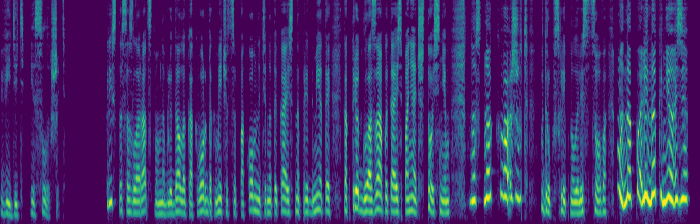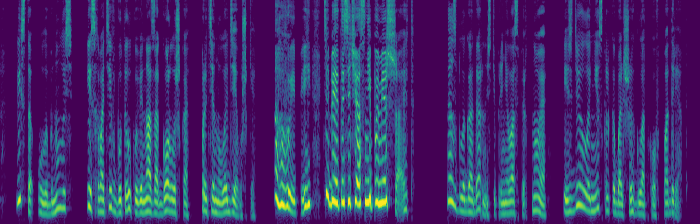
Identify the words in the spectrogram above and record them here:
видеть и слышать. Криста со злорадством наблюдала, как Вордок мечется по комнате, натыкаясь на предметы, как трет глаза, пытаясь понять, что с ним. «Нас накажут!» — вдруг всхлипнула Лисцова. «Мы напали на князя!» Криста улыбнулась и, схватив бутылку вина за горлышко, протянула девушке. «Выпей, тебе это сейчас не помешает!» Та с благодарностью приняла спиртное и сделала несколько больших глотков подряд.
